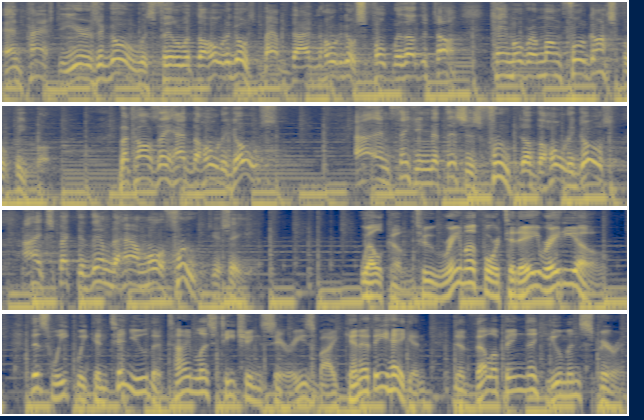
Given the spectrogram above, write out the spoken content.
and pastor years ago, was filled with the Holy Ghost, baptized in the Holy Ghost, spoke with other tongues, came over among full gospel people because they had the Holy Ghost. And thinking that this is fruit of the Holy Ghost, I expected them to have more fruit, you see. Welcome to Rhema for Today Radio. This week we continue the timeless teaching series by Kenneth E. Hagin, Developing the Human Spirit.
